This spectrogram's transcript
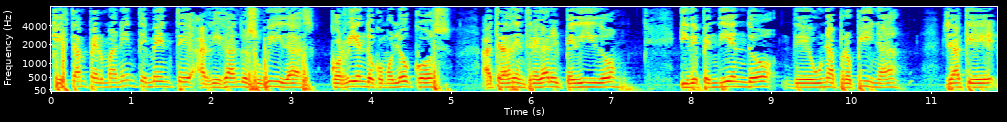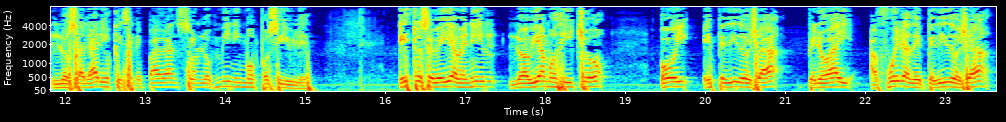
que están permanentemente arriesgando sus vidas, corriendo como locos atrás de entregar el pedido y dependiendo de una propina, ya que los salarios que se le pagan son los mínimos posibles. Esto se veía venir, lo habíamos dicho, hoy es pedido ya, pero hay afuera de pedido ya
